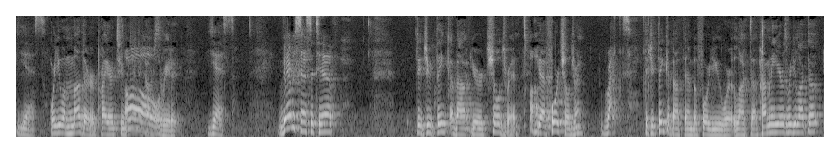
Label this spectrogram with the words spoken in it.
Yes. Were you a mother prior to being Oh. incarcerated? Yes. Very sensitive. Did you think about your children? Uh-huh. You have four children. Right. Did you think about them before you were locked up? How many years were you locked up?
